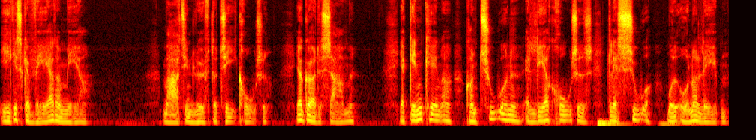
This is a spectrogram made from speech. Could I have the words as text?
ikke skal være der mere. Martin løfter tekruset. Jeg gør det samme. Jeg genkender konturerne af lærkrusets glasur mod underlæben.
